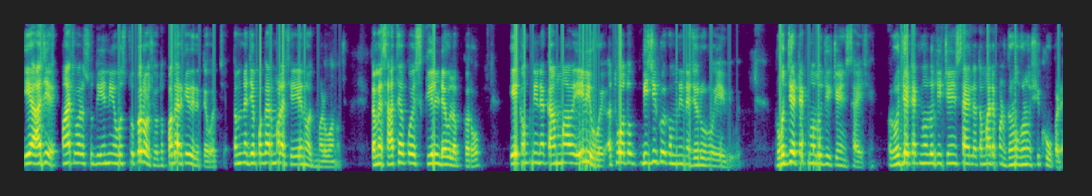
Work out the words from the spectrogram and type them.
એ આજે પાંચ વર્ષ સુધી એની વસ્તુ કરો છો, તો પગાર કેવી રીતે વધશે? તમને જે પગાર મળે છે એનો જ મળવાનો છે. તમે સાથે કોઈ સ્કિલ ડેવલપ કરો એ કંપનીને કામમાં આવે એવી હોય અથવા તો બીજી કોઈ કંપનીને જરૂર હોય એવી હોય. રોજે ટેકનોલોજી ચેન્જ થાય છે. રોજે ટેકનોલોજી ચેન્જ થાય એટલે તમારે પણ ઘણું ઘણું શીખવું પડે.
